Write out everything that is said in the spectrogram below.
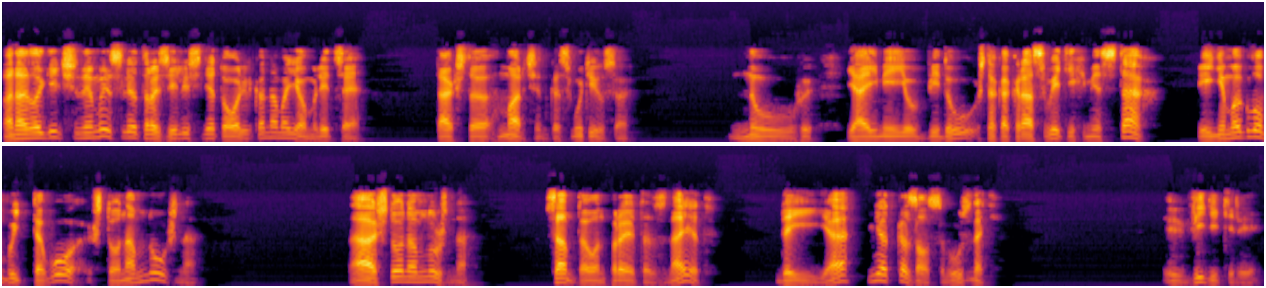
аналогичные мысли отразились не только на моем лице. Так что Марченко смутился. Ну, я имею в виду, что как раз в этих местах и не могло быть того, что нам нужно. А что нам нужно? Сам-то он про это знает, да и я не отказался бы узнать. Видите ли,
